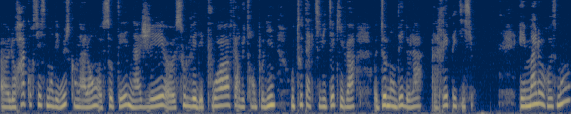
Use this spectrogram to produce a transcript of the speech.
euh, le raccourcissement des muscles en allant euh, sauter, nager, soulever des poids, faire du trampoline ou toute activité qui va demander de la répétition. Et malheureusement,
